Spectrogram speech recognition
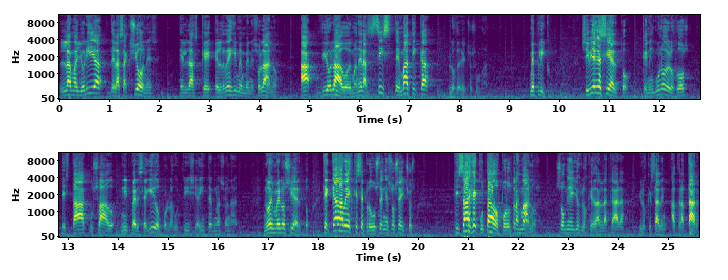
la mayoría de las acciones en las que el régimen venezolano ha violado de manera sistemática los derechos humanos. Me explico. Si bien es cierto que ninguno de los dos está acusado ni perseguido por la justicia internacional, no es menos cierto que cada vez que se producen esos hechos, quizá ejecutados por otras manos, son ellos los que dan la cara y los que salen a tratar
